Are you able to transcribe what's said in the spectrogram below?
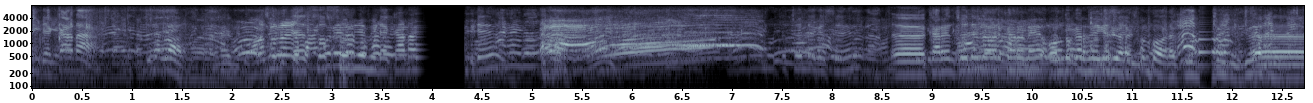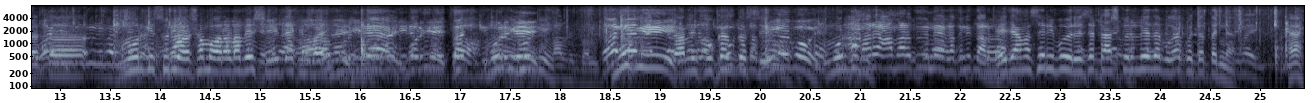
ভিডিও কাড়া। সসুরিয়া ভিডিও কাড়া ভিডিও চলে গেছে। কারেন্ট চলে যাওয়ার কারণে অন্ধকার হয়ে গেছে। তো মুরগি চুরি হওয়ার সম্ভাবনাটা বেশি। দেখেন ভাই। মুরগি মুরগি। আমি ফোকাস করছি মুরগি এই যে আমার সেরি বই রয়েছে টাচ করে লিয়ে যাব কইতে না? হ্যাঁ।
